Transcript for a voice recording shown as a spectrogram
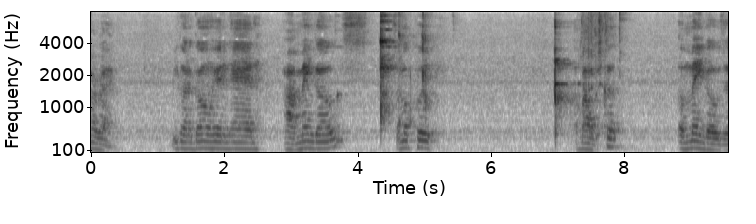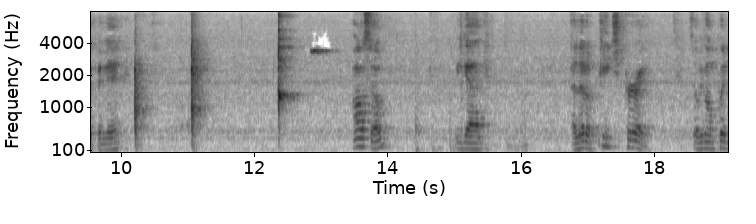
All right, we're gonna go ahead and add our mangoes. So I'm gonna put about a cup of mangoes up in there. Also, we got a little peach puree. So we're gonna put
